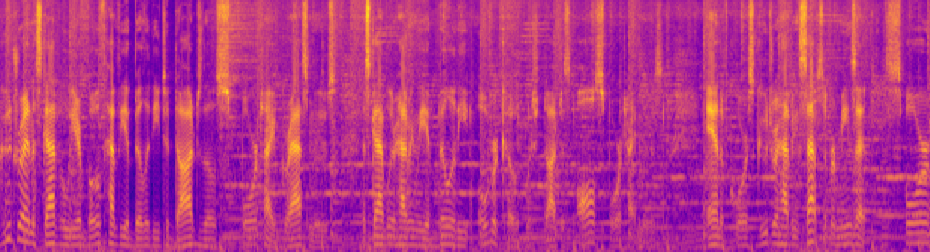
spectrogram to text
Goodra and Escavalier both have the ability to dodge those Spore-type grass moves. Escavalier having the ability Overcoat, which dodges all Spore-type moves. And of course, Goodra having Sap Sipper means that Spore,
